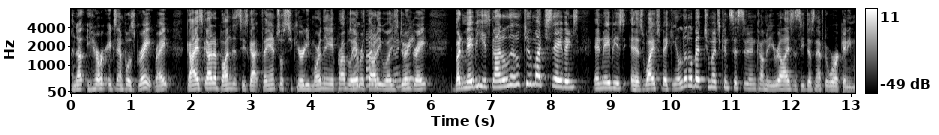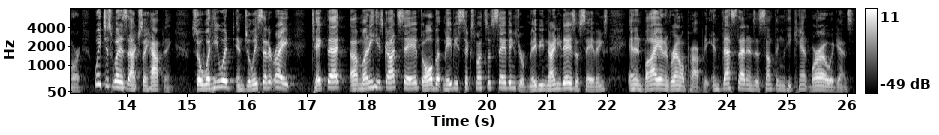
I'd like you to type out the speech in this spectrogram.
Another, her example is great, right? Guy's got abundance. He's got financial security more than he probably doing ever fine. thought he was. Doing he's doing great. great. But maybe he's got a little too much savings, and maybe his, his wife's making a little bit too much consistent income, and he realizes he doesn't have to work anymore, which is what is actually happening. So, what he would, and Julie said it right, take that uh, money he's got saved, all but maybe six months of savings or maybe 90 days of savings, and then buy in a rental property. Invest that into something that he can't borrow against.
